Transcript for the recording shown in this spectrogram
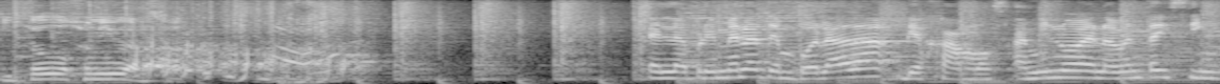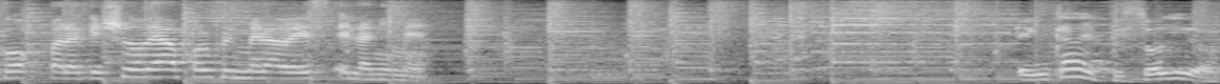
y todo su universo. En la primera temporada viajamos a 1995 para que yo vea por primera vez el anime. En cada episodio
